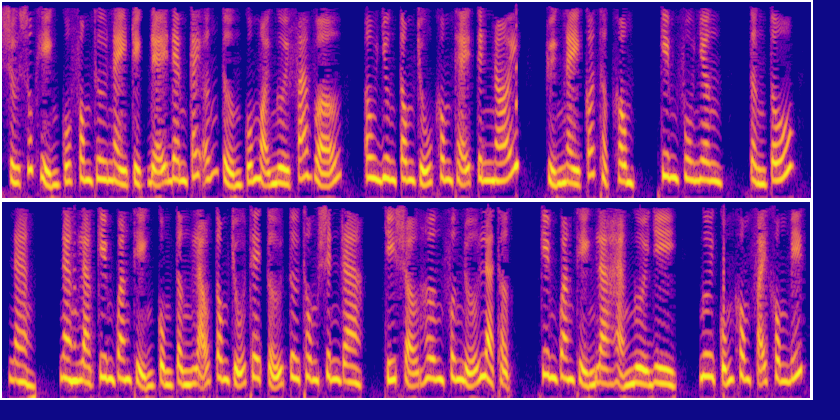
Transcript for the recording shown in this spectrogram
sự xuất hiện của phong thư này triệt để đem cái ấn tượng của mọi người phá vỡ, Âu Dương Tông Chủ không thể tin nói, chuyện này có thật không? Kim Phu Nhân, Tần Tố, nàng, nàng là Kim Quang Thiện cùng Tần Lão Tông Chủ thê tử tư thông sinh ra, chỉ sợ hơn phân nửa là thật, Kim Quang Thiện là hạng người gì, ngươi cũng không phải không biết,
